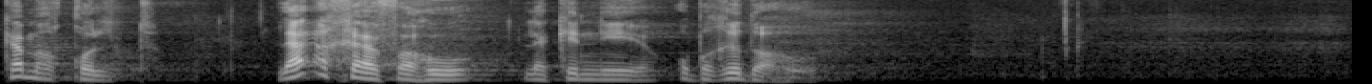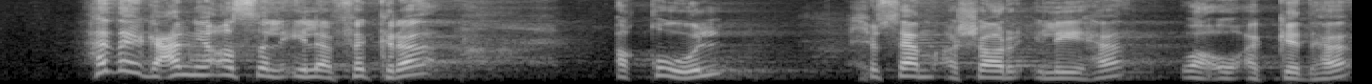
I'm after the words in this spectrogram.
كما قلت لا أخافه لكني أبغضه. هذا يجعلني أصل إلى فكرة أقول حسام أشار إليها وأؤكدها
